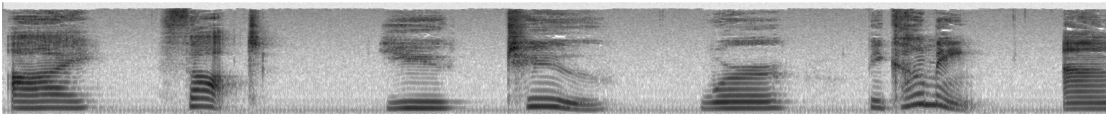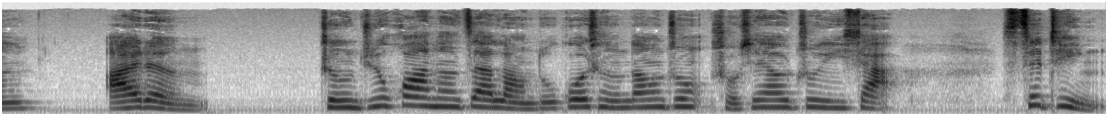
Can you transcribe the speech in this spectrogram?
I thought you two were becoming an item. 整句话呢，在朗读过程当中，首先要注意一下 sitting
